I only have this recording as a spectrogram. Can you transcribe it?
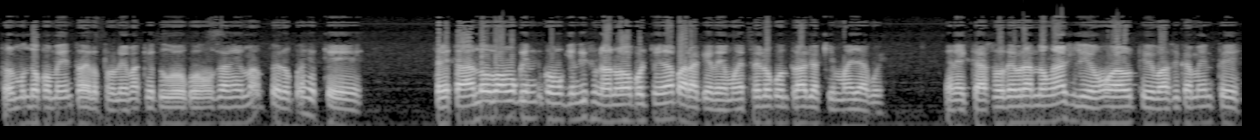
todo el mundo comenta de los problemas que tuvo con San Germán, pero pues este se le está dando, como quien dice, una nueva oportunidad para que demuestre lo contrario aquí en Mayagüez. En el caso de Brandon Ashley, es un jugador que básicamente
